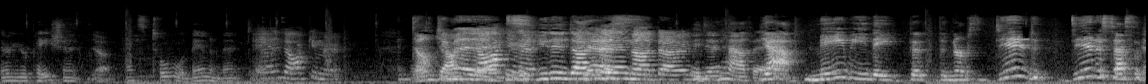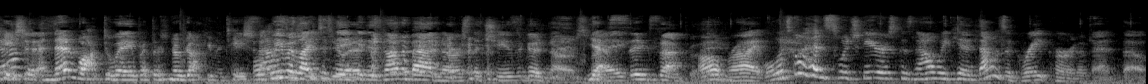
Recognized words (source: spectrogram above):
They're your patient. Yeah. That's total abandonment. And document. And Document. Document. If you didn't document, It's not done. it didn't happen. Yeah, maybe they the, the nurse did did assess the Yeah. patient and then walked away, but there's no documentation. Well, we would like to did think it is not a bad nurse, that she is a good nurse, Yes, right? exactly. All right. Well, let's go ahead and switch gears because now we can. That was a great current event, though.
